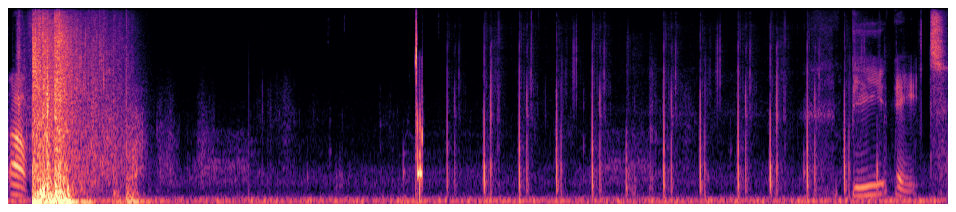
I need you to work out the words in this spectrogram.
Oh. B8.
